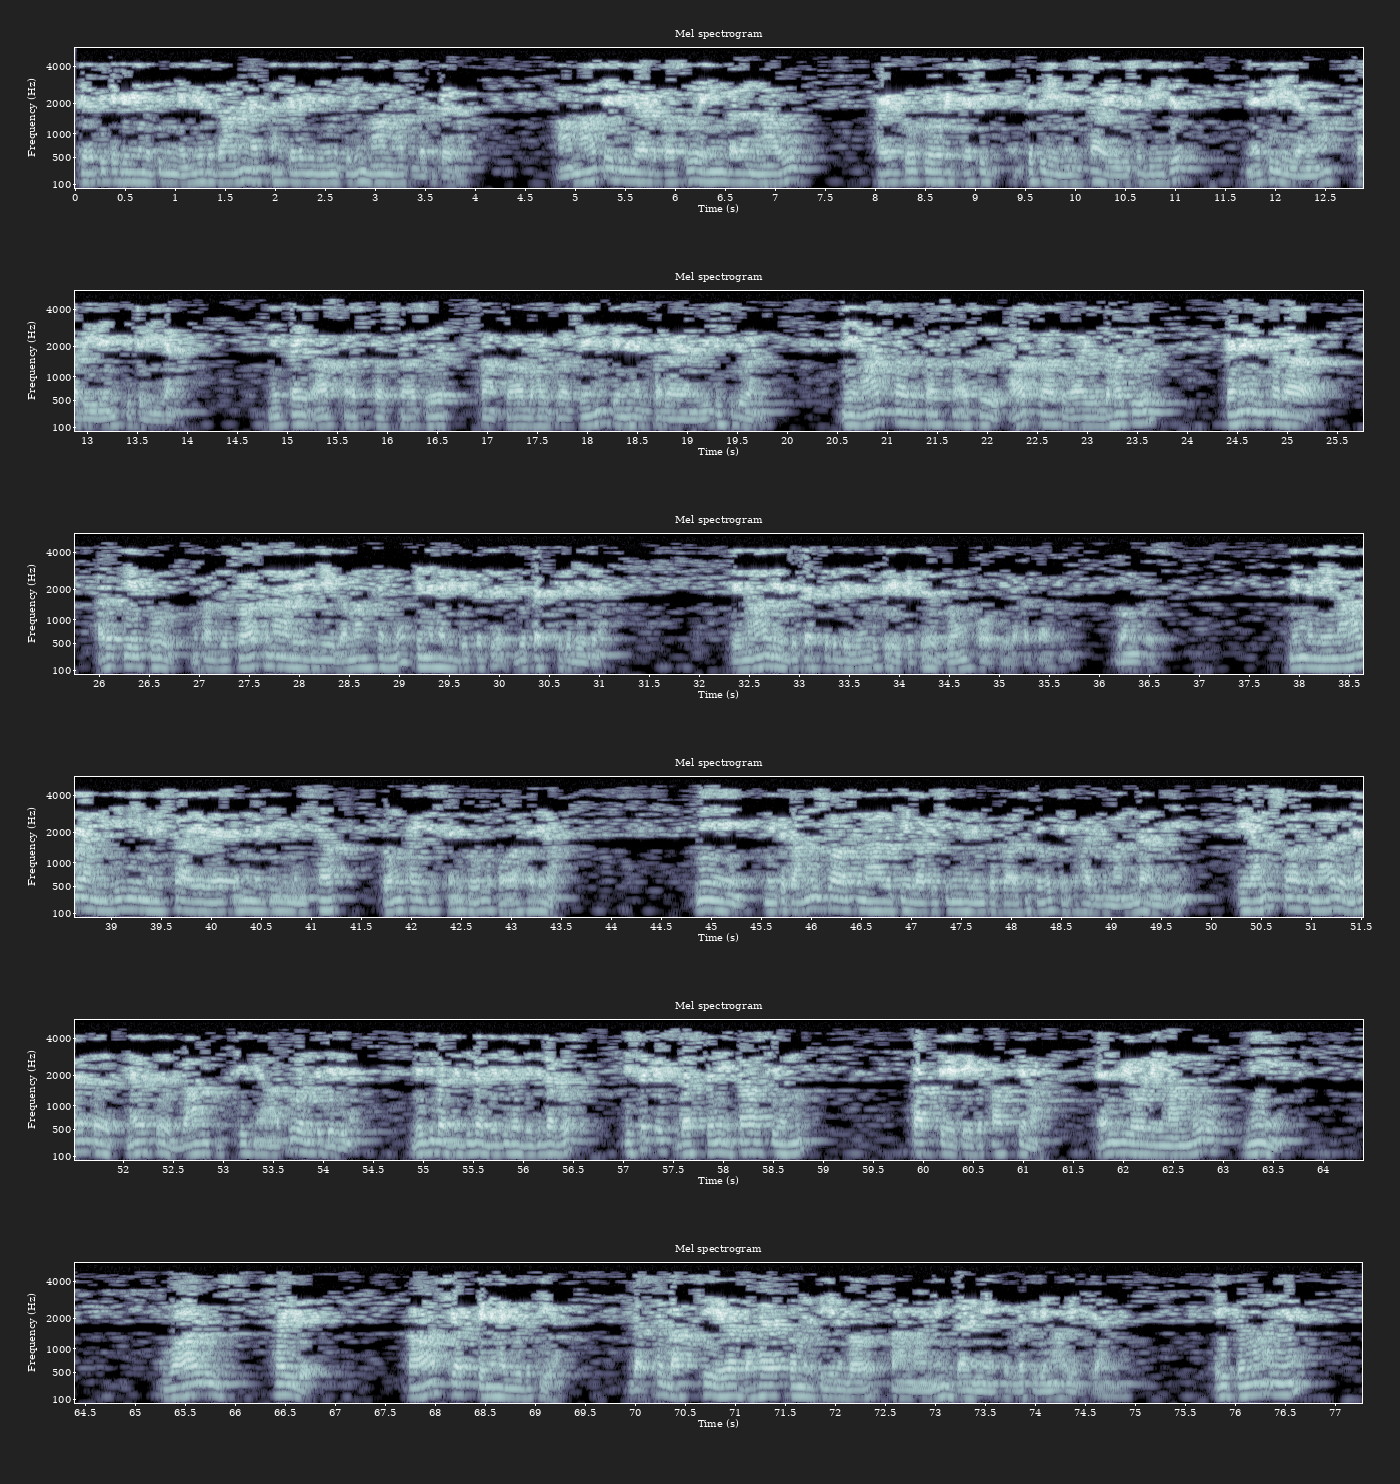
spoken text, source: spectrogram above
කෙල පිට කිරීම තුළින් එළියට දානවා නැත්නම් කෙල විදීම තුළින් ආමාශගත කරනවා. ආමාශයට ගියාට පස්සෙ එයින් ගලන්නා වූ හයිඩ්‍රෝක්ලෝරික් ඇසිඩ් එකතු වීම නිසා ඒ විස බීජ නැති වී යනවා ශරීරයෙන් පිට වී යනවා. මේකයි ආස්වාස් ප්‍රස්වාස ස්වාභාවික වශයෙන් දෙනහැල් කරා යන විට සිදුවන්නේ. මේ ආස්වාද ප්‍රස්වාස ආස්වාද වායු ධාතුව දැනෙන කරා අර කියපු මොකද්ද ශ්වාසනාලයේ දිගේ ගමන් කරලා පෙනහැලි දෙකට දෙපැත්තට බෙදෙනවා. ඒ නාලය දෙපැත්තට බෙදෙනකොට ඒකට බ්‍රොන්කෝ කියලා කතා කරනවා. බ්‍රොන්කස්. මෙන්න මේ නාලයන් ඉදිවීම නිසා ඒ වැසෙන නැතිවීම නිසා බ්‍රොන්කයිටිස් වැනි රෝග පවා හැදෙනවා. මේ මේකට අනුශ්වාසනාල කියලා අපි සිංහලෙන් ප්‍රකාශ කළොත් ඒක හරියට මම දන්නේ. ඒ අනුශ්වාසනාල නැවත නැවත ගාන සිටින අතුවලට බෙදෙනවා. බෙදිලා බෙදිලා බෙදිලා බෙදිලා ගොස් ඉසකෙස් දැස්වෙන ඉතාසියුම් තත්ත්වයට ඒකපත් වෙනවා. ඇල්වියෝලි නම් වූ මේ වායු ශෛල රාශියක් වෙන හැටිවල තියෙනවා. දස ලක්ෂය ඒවා 10ක් පමණ තියෙන බව සාමාන්‍යයෙන් ගණනය කරලා තිබෙනවා විද්‍යාඥයන්. ඒ ප්‍රමාණය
